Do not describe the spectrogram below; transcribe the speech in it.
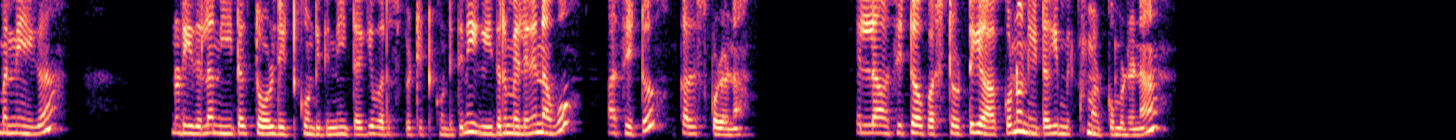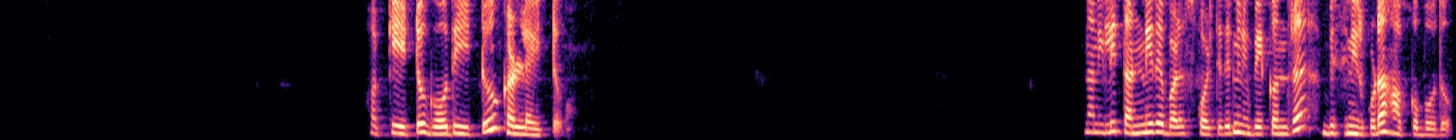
ಬನ್ನಿ ಈಗ. ನೋಡಿ, ಇದೆಲ್ಲ ನೀಟಾಗಿ ತೊಳೆದು ಇಟ್ಕೊಂಡಿದ್ದೀನಿ ನೀಟಾಗಿ ಒರೆಸ್ಬಿಟ್ಟು ಇಟ್ಕೊಂಡಿದ್ದೀನಿ ಈಗ ಇದ್ರ ಮೇಲೇ ನಾವು ಹಸಿಟ್ಟು ಕಲಿಸ್ಕೊಳ್ಳೋಣ. ಎಲ್ಲ ಹಸಿಟ್ಟು ಫಸ್ಟ್ ಒಟ್ಟಿಗೆ ಹಾಕ್ಕೊಂಡು ನೀಟಾಗಿ ಮಿಕ್ಸ್ ಮಾಡ್ಕೊಂಬಿಡೋಣ. ಅಕ್ಕಿ ಹಿಟ್ಟು, ಗೋಧಿ ಹಿಟ್ಟು, ಕಡಲೆ ಹಿಟ್ಟು. ಇಲ್ಲಿ ತಣ್ಣೀರೇ ಬಳಸ್ಕೊಳ್ತಿದ್ದೀನಿ. ನೀವು ಬೇಕಂದರೆ ಬಿಸಿ ನೀರು ಕೂಡ ಹಾಕ್ಕೋಬೋದು.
